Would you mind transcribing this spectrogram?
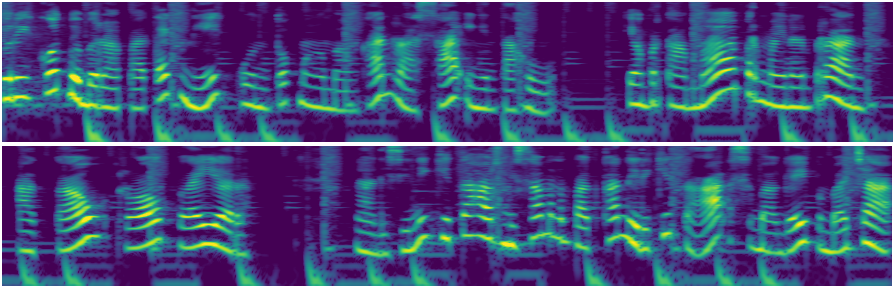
Berikut beberapa teknik untuk mengembangkan rasa ingin tahu. Yang pertama, permainan peran atau role player. Nah, di sini kita harus bisa menempatkan diri kita sebagai pembaca.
